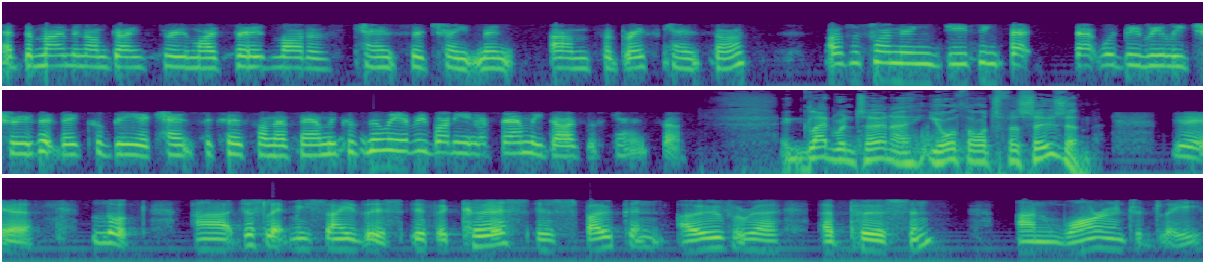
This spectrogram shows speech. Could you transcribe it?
at the moment, I'm going through my third lot of cancer treatment um, for breast cancer. I was just wondering, do you think that that would be really true that there could be a cancer curse on our family? Because nearly everybody in our family dies of cancer. Gladwin Turner, your thoughts for Susan? Yeah, look, uh, just let me say this: if a curse is spoken over a, a person unwarrantedly,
